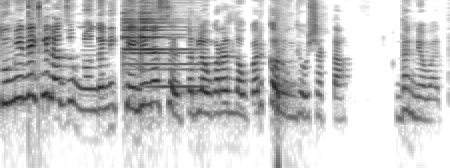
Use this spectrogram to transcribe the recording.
तुम्ही देखील अजून नोंदणी केली नसेल तर लवकरात लवकर करून घेऊ शकता. धन्यवाद.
